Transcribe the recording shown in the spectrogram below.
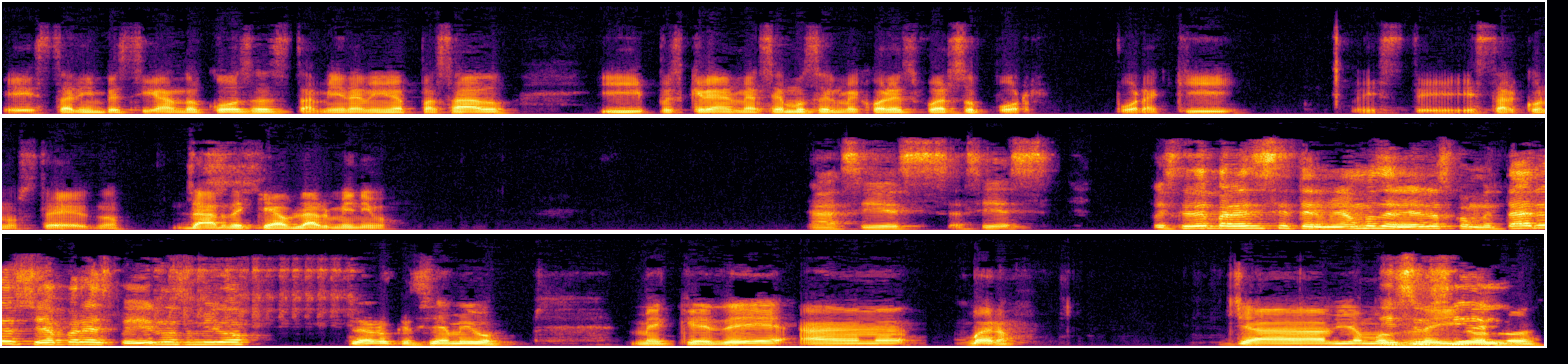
estar investigando cosas, también a mí me ha pasado, y pues créanme, hacemos el mejor esfuerzo por, por aquí este, estar con ustedes, ¿no? Dar de qué hablar mínimo. Así es, así es. Pues, ¿qué te parece si terminamos de leer los comentarios ya para despedirnos, amigo? Claro que sí, amigo. Me quedé a. Bueno, ya habíamos leído.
